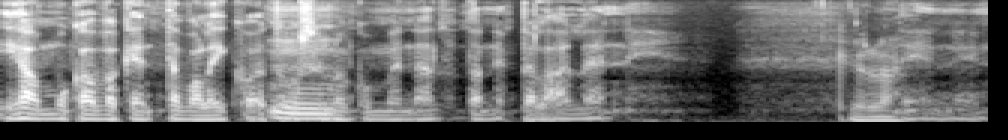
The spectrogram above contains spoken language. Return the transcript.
ihan mukava kenttä valikoituu hmm. silloin, kun mennään tota, niin pelailemaan. Niin, Kyllä. Niin, niin.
